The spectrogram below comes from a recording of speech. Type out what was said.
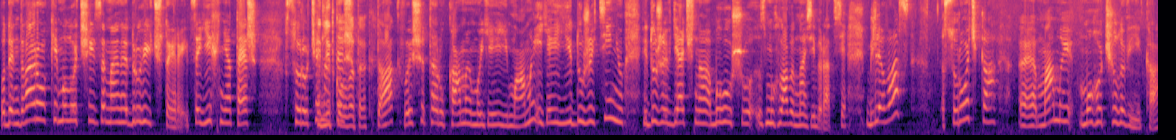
один-два роки молодший за мене, другий чотири. І це їхня теж сорочина. Підліткова, теж, так. так, вишита руками моєї мами, і я її дуже ціню і дуже вдячна Богу, що змогла вона зібратися. Біля вас сорочка е, мами мого чоловіка.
